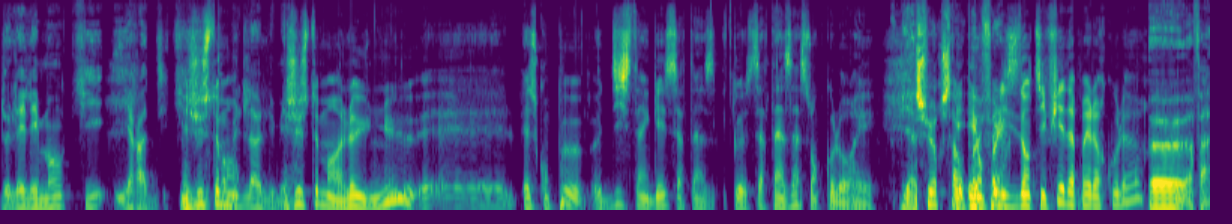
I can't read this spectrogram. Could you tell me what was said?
de l'élément qui irradie, qui justement, de la lumière. Justement, à l'œil nu, euh, est-ce qu'on peut distinguer certains, que certains as sont colorés? Bien sûr, ça on et, peut et on peut les identifier d'après leur couleur euh, Enfin,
